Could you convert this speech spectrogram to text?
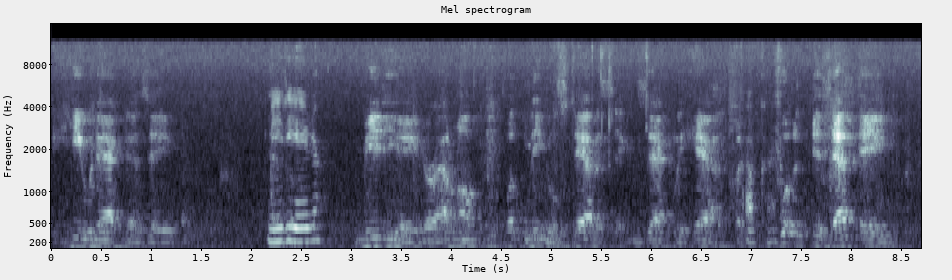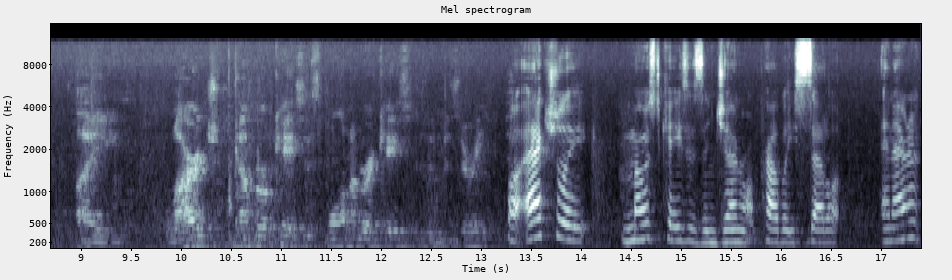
he would act as a Mediator? mediator, I don't know what legal status it exactly has, but Okay. what- is that a, a large number of cases, small number of cases in Missouri? Well, actually, most cases in general probably settle, and I don't,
